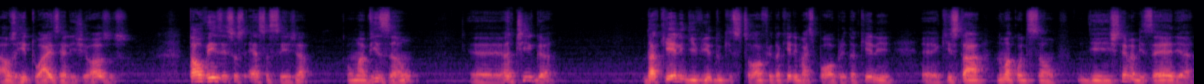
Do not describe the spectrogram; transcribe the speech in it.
aos rituais religiosos. Talvez isso, essa seja uma visão é, antiga daquele indivíduo que sofre, daquele mais pobre, daquele é, que está numa condição de extrema miséria,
